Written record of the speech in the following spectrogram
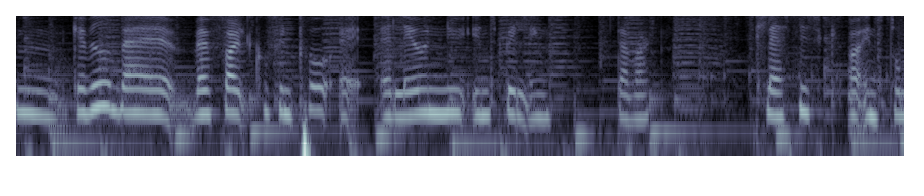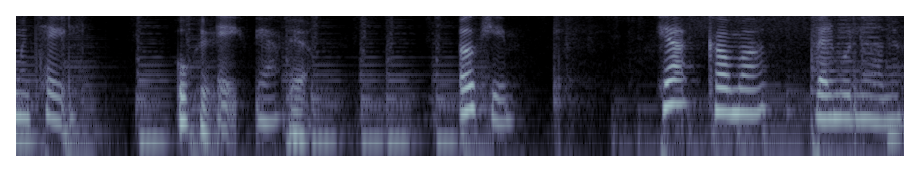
hmm, kan jeg vide, hvad, hvad folk kunne finde på at, at lave en ny indspilning, der var klassisk og instrumental Okay. af. Ja. Ja. Okay. Her kommer valgmulighederne.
